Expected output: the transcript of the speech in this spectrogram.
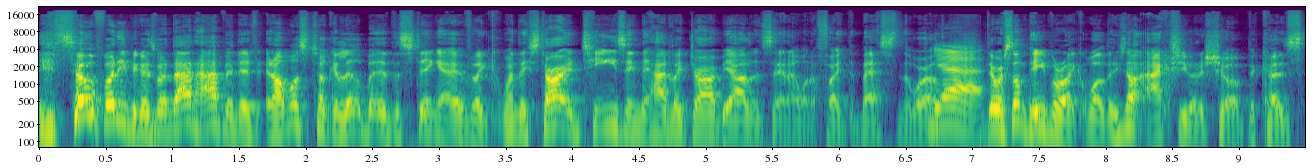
it's so funny because when that happened, it, it almost took a little bit of the sting out of like when they started teasing. They had like Darby Allin saying, "I want to fight the best in the world." Yeah. There were some people like, "Well, he's not actually going to show up because."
